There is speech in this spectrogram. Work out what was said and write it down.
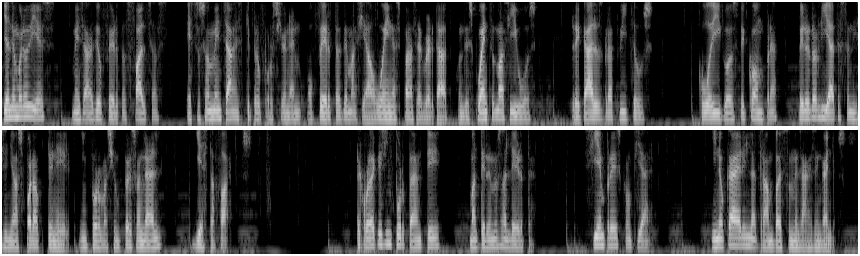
Y el número 10, mensajes de ofertas falsas. Estos son mensajes que proporcionan ofertas demasiado buenas para ser verdad, con descuentos masivos, regalos gratuitos, códigos de compra, pero en realidad están diseñados para obtener información personal y estafarnos. Recuerda que es importante mantenernos alerta, siempre desconfiar y no caer en la trampa de estos mensajes engañosos.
